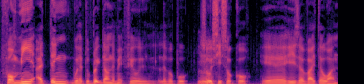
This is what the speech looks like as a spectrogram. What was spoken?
for me, I think we have to break down the midfield in Liverpool. So Sissoko, yeah, he's a vital one.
